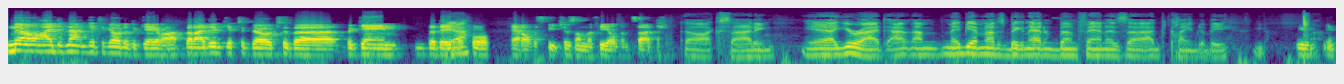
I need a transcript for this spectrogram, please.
No, I did not get to go to the gala, but I did get to go to the the game the day yeah. before. We had all the speeches on the field and such. Oh, exciting! Yeah, you're right. I, am maybe I'm not as big an Adam Dunn fan as uh, I'd claim to be. You,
